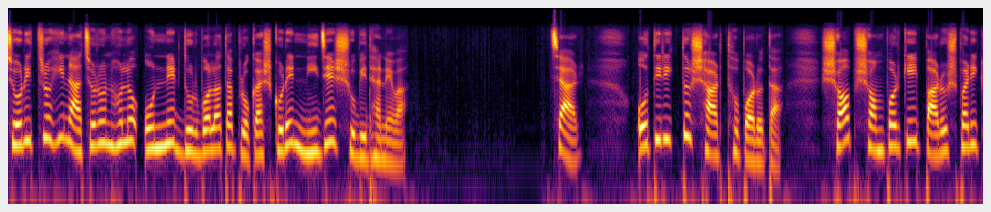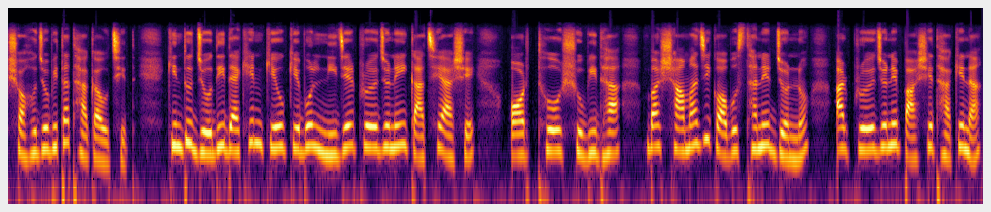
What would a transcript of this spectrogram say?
চরিত্রহীন আচরণ হল অন্যের দুর্বলতা প্রকাশ করে নিজের সুবিধা নেওয়া। চার অতিরিক্ত স্বার্থপরতা, সব সম্পর্কেই পারস্পরিক সহযোগিতা থাকা উচিত। কিন্তু যদি দেখেন কেউ কেবল নিজের প্রয়োজনেই কাছে আসে, অর্থ, সুবিধা বা সামাজিক অবস্থানের জন্য আর প্রয়োজনে পাশে থাকে না,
